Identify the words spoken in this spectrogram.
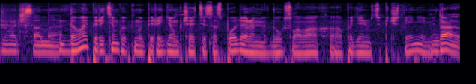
Два часа на. Давай перед тем, как мы перейдем к части со спойлерами, в двух словах э, поделимся впечатлениями. Да,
